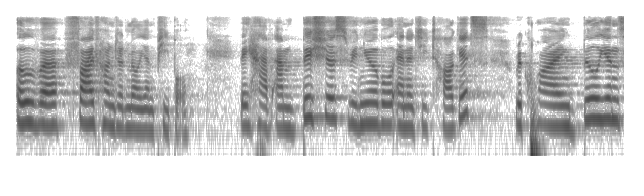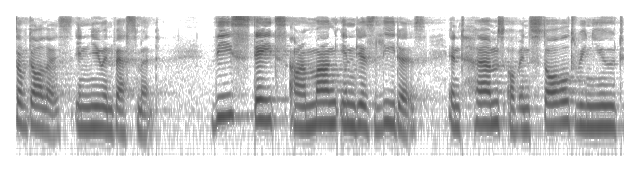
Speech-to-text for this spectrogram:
over 500 million people. They have ambitious renewable energy targets requiring billions of dollars in new investment. These states are among India's leaders in terms of installed renewed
